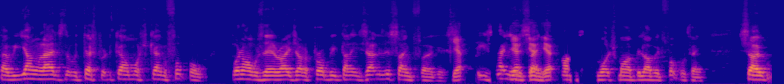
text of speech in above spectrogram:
they were young lads that were desperate to go and watch a game of football. When I was their age, I'd have probably done exactly the same, Fergus. Yeah, exactly yep, the same. Yep, yep. Watch my beloved football team. So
